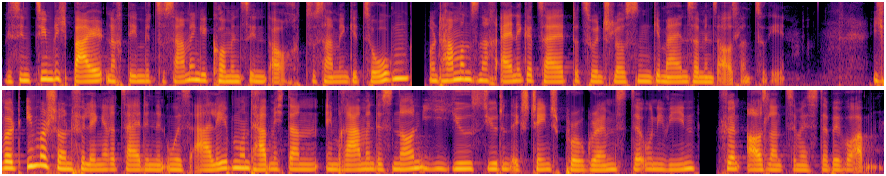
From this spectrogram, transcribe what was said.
Wir sind ziemlich bald, nachdem wir zusammengekommen sind, auch zusammengezogen und haben uns nach einiger Zeit dazu entschlossen, gemeinsam ins Ausland zu gehen. Ich wollte immer schon für längere Zeit in den USA leben und habe mich dann im Rahmen des Non-EU Student Exchange Programs der Uni Wien für ein Auslandssemester beworben.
